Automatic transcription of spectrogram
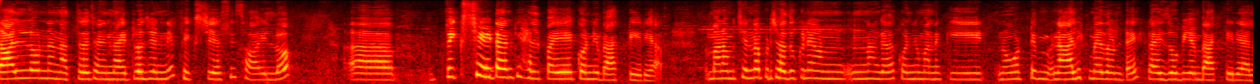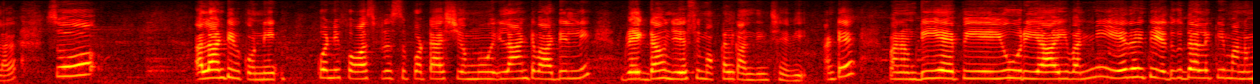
గాలిలో ఉన్న నత్రజని నైట్రోజన్ని ఫిక్స్ చేసి సాయిల్లో ఫిక్స్ చేయడానికి హెల్ప్ అయ్యే కొన్ని బ్యాక్టీరియా మనం చిన్నప్పుడు చదువుకునే ఉన్నాం కదా కొన్ని మనకి నోటి నాలిక మీద ఉంటాయి రైజోబియం బ్యాక్టీరియా లాగా. సో అలాంటివి కొన్ని కొన్ని ఫాస్ఫరస్ పొటాషియము ఇలాంటి వాటిల్ని బ్రేక్ డౌన్ చేసి మొక్కలకు అందించేవి. అంటే మనం డిఏపి యూరియా ఇవన్నీ ఏదైతే ఎదుగుదలకి మనం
